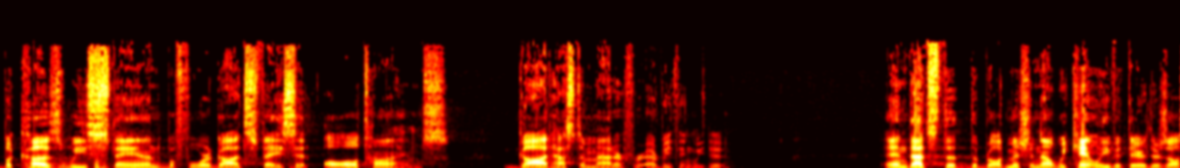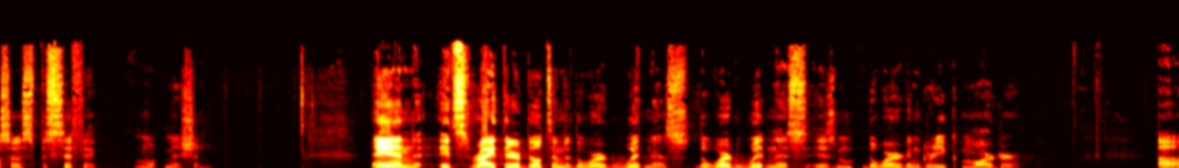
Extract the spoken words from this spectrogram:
because we stand before God's face at all times, God has to matter for everything we do. And that's the, the broad mission. Now, we can't leave it there. There's also a specific mission. And it's right there built into the word witness. The word witness is the word in Greek martyr, uh.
